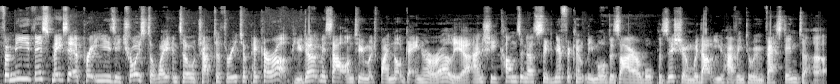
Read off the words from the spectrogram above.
For me, this makes it a pretty easy choice to wait until Chapter 3 to pick her up. You don't miss out on too much by not getting her earlier, and she comes in a significantly more desirable position without you having to invest into her.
